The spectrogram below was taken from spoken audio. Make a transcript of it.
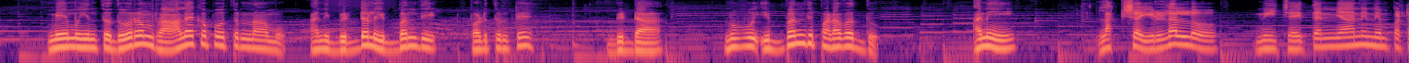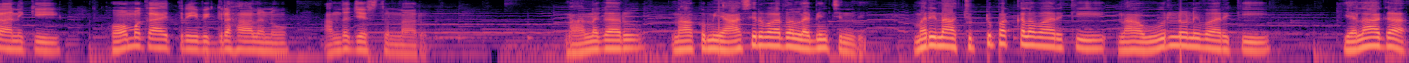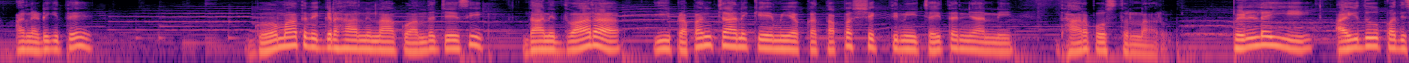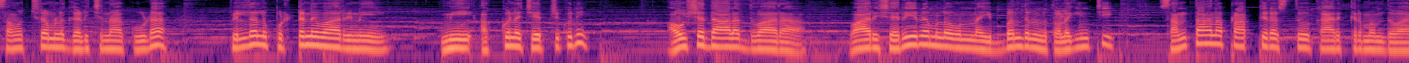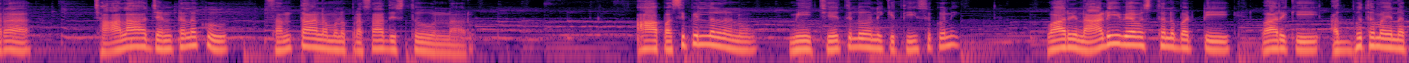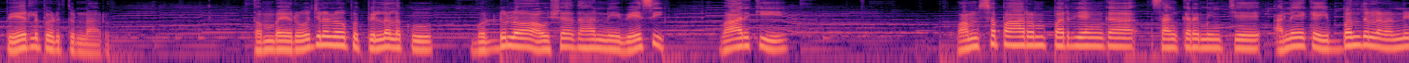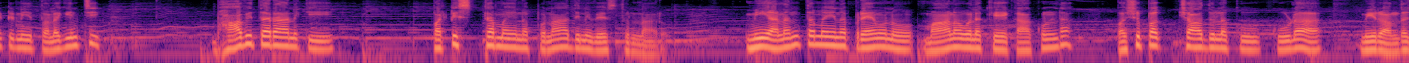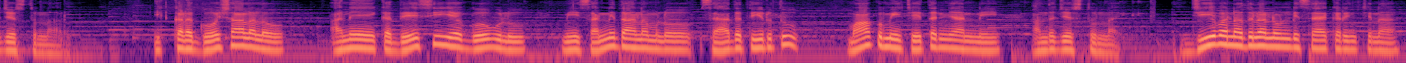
మేము ఇంత దూరం రాలేకపోతున్నాము అని బిడ్డలు ఇబ్బంది పడుతుంటే బిడ్డ నువ్వు ఇబ్బంది పడవద్దు అని లక్ష ఇళ్ళల్లో మీ చైతన్యాన్ని నింపటానికి హోమగాయత్రి విగ్రహాలను అందజేస్తున్నారు. నాన్నగారు నాకు మీ ఆశీర్వాదం లభించింది. మరి నా చుట్టుపక్కల వారికి నా ఊరిలోని వారికి ఎలాగా అని అడిగితే గోమాత విగ్రహాన్ని నాకు అందజేసి దాని ద్వారా ఈ ప్రపంచానికే మీ యొక్క తపశ్శక్తిని చైతన్యాన్ని ధారపోస్తున్నారు. పెళ్ళయి ఐదు పది సంవత్సరములు గడిచినా కూడా పిల్లలు పుట్టని వారిని మీ అక్కున చేర్చుకుని ఔషధాల ద్వారా వారి శరీరంలో ఉన్న ఇబ్బందులను తొలగించి సంతాన ప్రాప్తిరస్తు కార్యక్రమం ద్వారా చాలా జంటలకు సంతానమును ప్రసాదిస్తూ ఉన్నారు. ఆ పసిపిల్లలను మీ చేతిలోనికి తీసుకొని వారి నాడీ వ్యవస్థను బట్టి వారికి అద్భుతమైన పేర్లు పెడుతున్నారు. తొంభై రోజులలోపు పిల్లలకు బొడ్డులో ఔషధాన్ని వేసి వారికి వంశపారంపర్యంగా సంక్రమించే అనేక ఇబ్బందులన్నిటినీ తొలగించి భావితరానికి పటిష్టమైన పునాదిని వేస్తున్నారు. మీ అనంతమైన ప్రేమను మానవులకే కాకుండా పశుపక్షాదులకు కూడా మీరు అందజేస్తున్నారు. ఇక్కడ గోశాలలో అనేక దేశీయ గోవులు మీ సన్నిధానంలో సేద తీరుతూ మాకు మీ చైతన్యాన్ని అందజేస్తున్నాయి. జీవనదుల నుండి సేకరించిన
